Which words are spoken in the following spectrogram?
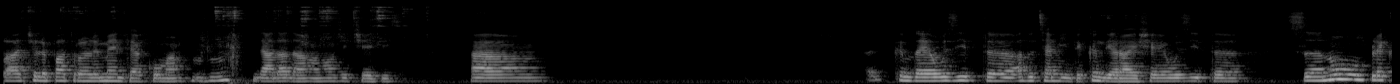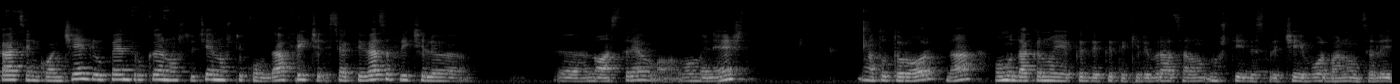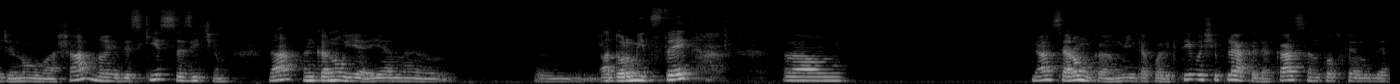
La cele patru elemente acum. Uh-huh. Da, da, da, am auzit ce ai zis. Uh, când ai auzit, uh, aduți aminte, când erai și ai auzit uh, să nu plecați în concediu pentru că nu știu ce, nu știu cum, da? Fricile, se activează fricile uh, noastre, omenești, a tuturor, da? Omul dacă nu e cât de cât echilibrat sau nu știe despre ce e vorba, nu înțelege, nu așa, nu e deschis, să zicem, da? Încă nu e, e în adormit state, um, da? se aruncă în mintea colectivă și pleacă de acasă în tot felul de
